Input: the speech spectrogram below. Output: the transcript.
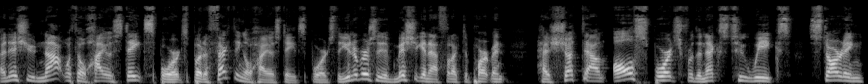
An issue not with Ohio State sports, but affecting Ohio State sports. The University of Michigan Athletic Department has shut down all sports for the next two weeks, starting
